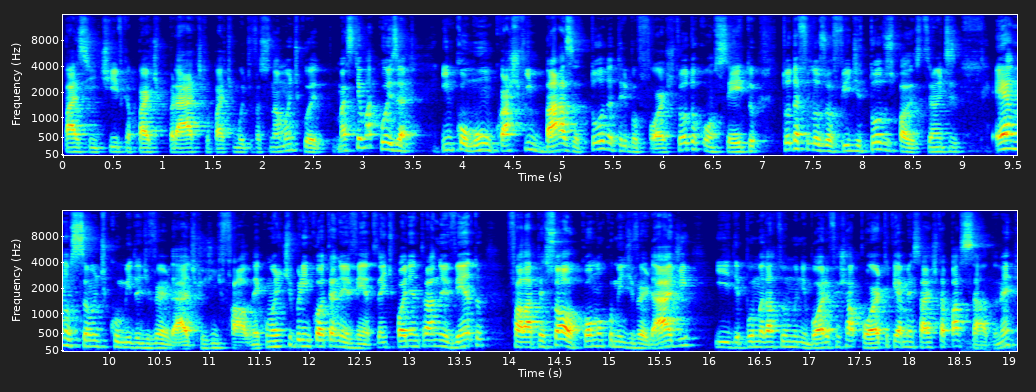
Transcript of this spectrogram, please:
parte científica, parte prática, parte motivacional, um monte de coisa. Mas tem uma coisa em comum que eu acho que embasa toda a tribo forte, todo o conceito, toda a filosofia de todos os palestrantes é a noção de comida de verdade que a gente fala, né? Como a gente brincou até no evento, né? a gente pode entrar no evento, falar, pessoal, como comida de verdade e depois mandar todo mundo embora e fechar a porta que a mensagem está passada, né?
